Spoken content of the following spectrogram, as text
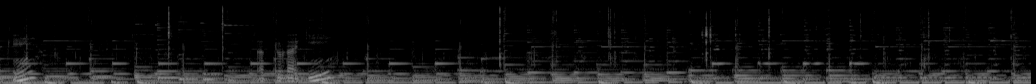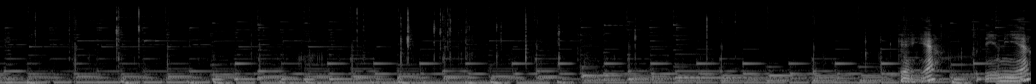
Oke. Satu lagi Oke ya, seperti ini ya.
